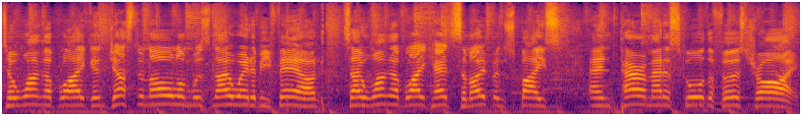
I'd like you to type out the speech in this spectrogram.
to Waqa Blake and Justin Olam was nowhere to be found. So Waqa Blake had some open space and Parramatta scored the first try.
